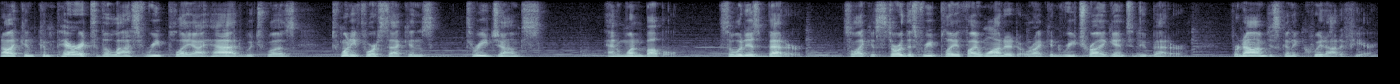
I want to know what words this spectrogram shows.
Now I can compare it to the last replay I had, which was 24 seconds, three jumps, and one bubble. So it is better. So I could store this replay if I wanted, or I can retry again to do better. For now, I'm just going to quit out of here.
